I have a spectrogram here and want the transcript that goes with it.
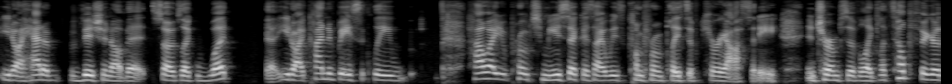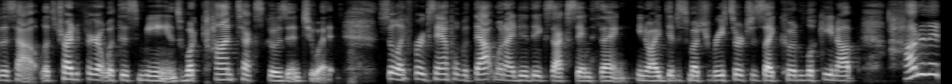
you know, I had a vision of it. So I was like, what, uh, you know, I kind of basically how I approach music is I always come from a place of curiosity in terms of like, let's help figure this out. Let's try to figure out what this means, what context goes into it. So, like, for example, with that one, I did the exact same thing. You know, I did as much research as I could looking up how did it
